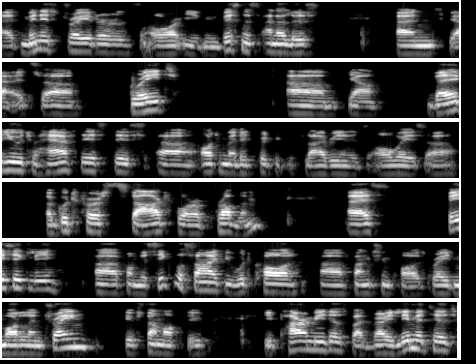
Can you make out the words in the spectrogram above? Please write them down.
administrators or even business analysts. And yeah, it's a great um, yeah value to have this this uh, automated predictive library, and it's always uh, a good first start for a problem. As basically uh, from the SQL side, we would call a function called create model and train, give some of the the parameters, but very limited.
